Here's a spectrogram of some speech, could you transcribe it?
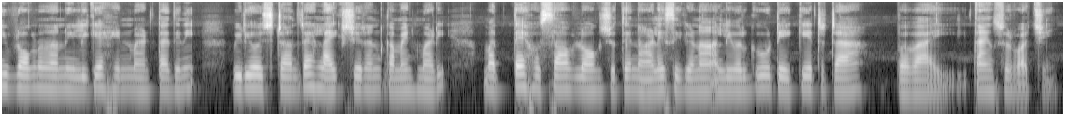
ಈ ವ್ಲಾಗ್ನ ನಾನು ಇಲ್ಲಿಗೆ ಹೆಣ್ಣು ಮಾಡ್ತಾ ಇದ್ದೀನಿ. ವಿಡಿಯೋ ಇಷ್ಟ ಅಂದರೆ ಲೈಕ್ ಶೇರ್ ಆ್ಯಂಡ್ ಕಮೆಂಟ್ ಮಾಡಿ. ಮತ್ತೆ ಹೊಸ ವ್ಲಾಗ್ ಜೊತೆ ನಾಳೆ ಸಿಗೋಣ. ಅಲ್ಲಿವರೆಗೂ take care tata bye thanks for watching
